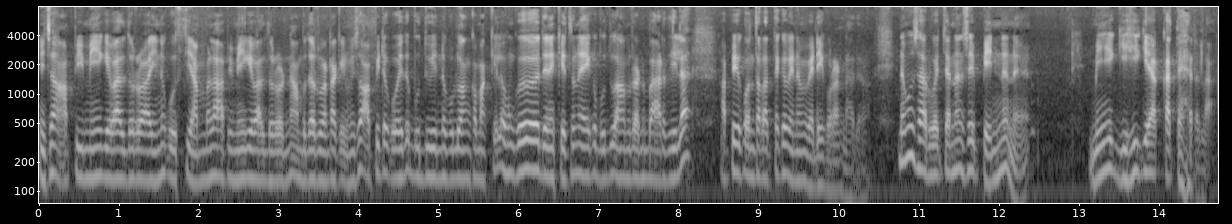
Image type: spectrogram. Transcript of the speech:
නිසා අපි මේ ගෙවල් දොරවල් ඉන්න කුස්ති අම්මලා අපි මේ ගෙවල් දොරවල් අමුදරුවන් රකින්න නිසා අපිට කොහෙද බුදු වෙන්න පුළුවන් කමක් කියලා හුඟ දෙනෙක් හිතන ඒක බුදු ආමරණ බාර දීලා අපේ කොන්තරත් එක වෙනම වැඩේ කරන්න හදනවා. නමුත් සරුවචනන්සේ පෙන්නන මේ ගිහි ගයක් අතහැරලා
